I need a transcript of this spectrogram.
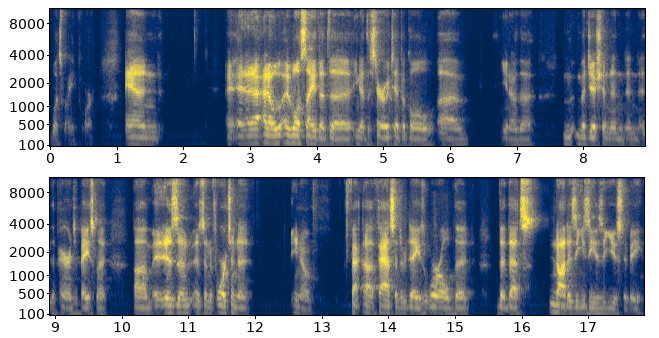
what's waiting for and and, I, I, will say that the you know the stereotypical um, you know the magician in, in, in, the parents' basement um, is an is an unfortunate you know fa- uh, facet of today's world that that that's not as easy as it used to be.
